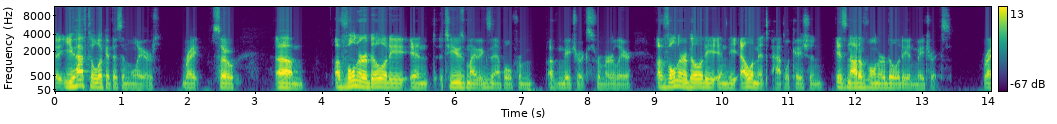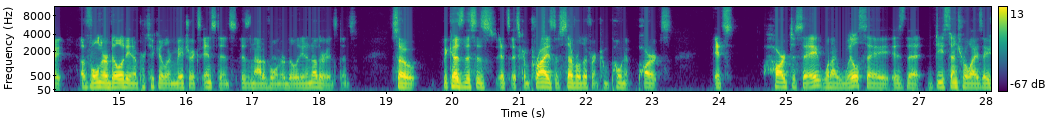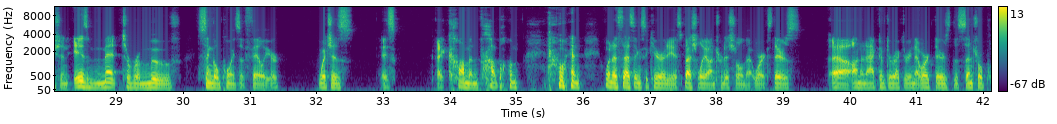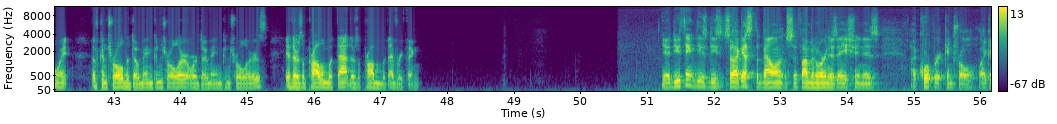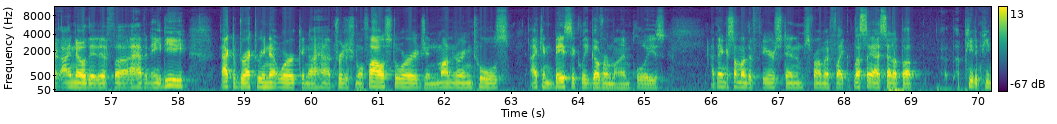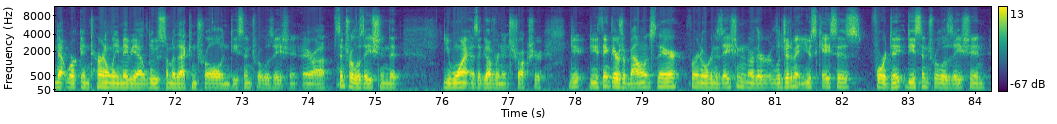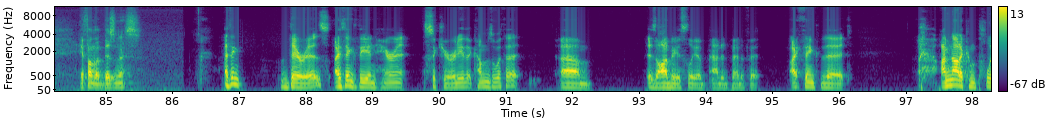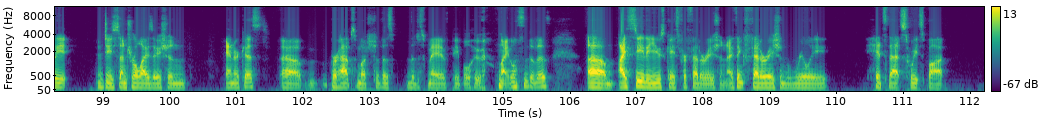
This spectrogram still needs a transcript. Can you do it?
uh, you have to look at this in layers, right? So, um, a vulnerability in to use my example from of Matrix from earlier, a vulnerability in the element application is not a vulnerability in Matrix, right? a vulnerability in a particular matrix instance is not a vulnerability in another instance. So because this is it's, it's comprised of several different component parts, it's hard to say. What I will say is that decentralization is meant to remove single points of failure, which is is a common problem when when assessing security, especially on traditional networks. There's uh, on an Active Directory network, there's the central point of control, the domain controller or domain controllers. If there's a problem with that, there's a problem with everything. Yeah, do you think these, these so I guess the balance if I'm an organization is a corporate control. Like I know that if uh, I have an AD, Active Directory network, and I have traditional file storage and monitoring tools, I can basically govern my employees. I think some of the fear stems from if like let's say I set up a a P2P network internally, maybe I lose some of that control and decentralization or uh, centralization that you want as a governance structure. Do you, do you think there's a balance there for an organization? Are there legitimate use cases for de- decentralization if I'm a business? I think there is. I think the inherent security that comes with it um, is obviously an added benefit. I think that I'm not a complete decentralization anarchist, uh, perhaps much to this, the dismay of people who might listen to this. Um, I see the use case for federation. I think federation really hits that sweet spot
